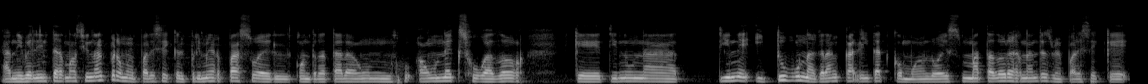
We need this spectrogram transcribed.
a nivel internacional pero me parece que el primer paso el contratar a un a un exjugador que tiene una tiene y tuvo una gran calidad como lo es Matador Hernández me parece que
